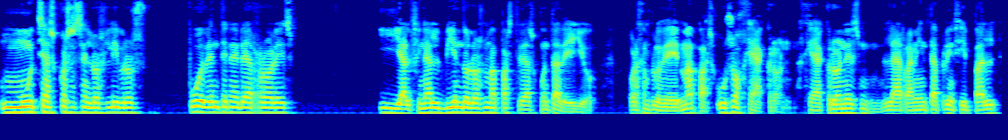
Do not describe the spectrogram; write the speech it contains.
muchas cosas en los libros pueden tener errores y al final viendo los mapas te das cuenta de ello. Por ejemplo, de mapas, uso Geacron. Geacron es la herramienta principal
